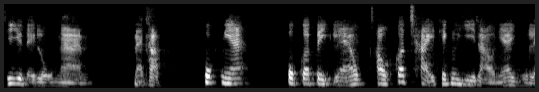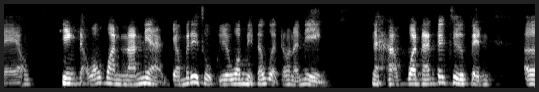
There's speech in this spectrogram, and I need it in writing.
ที่อยู่ในโรงงานนะครับ พวกเนี้ย ปกติแล้วเขาก็ใช้เทคโนโลยีเหล่านี้อยู่แล้ว เพียงแต่ว่าวันนั้นเนี่ยยังไม่ได้ถูกเรียกว่าเมตาเวิร์ดเท่านั้นเองนะครับวันนั้นก็คือเป็นเอ่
